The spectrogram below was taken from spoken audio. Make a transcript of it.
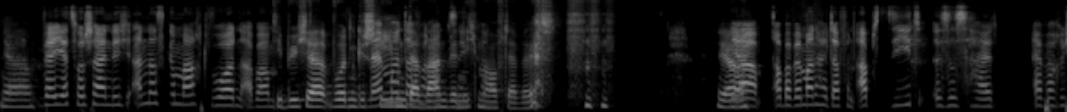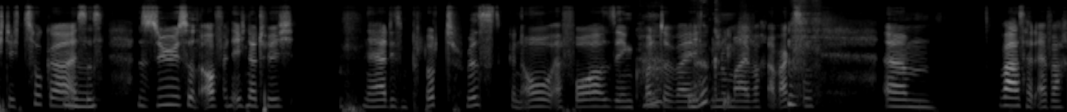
Ja, wäre jetzt wahrscheinlich anders gemacht worden“, aber die Bücher wurden geschrieben, da waren wir nicht mal kann auf der Welt. Ja. Ja, aber wenn man halt davon absieht, ist es halt einfach richtig Zucker, es Mhm. ist süß und auch wenn ich natürlich, na ja, diesen Plot-Twist genau hervorsehen konnte, weil ich bin nun mal Wirklich? einfach erwachsen, ähm, war es halt einfach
